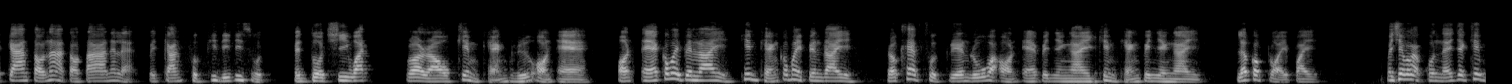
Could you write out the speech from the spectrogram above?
ตุการณ์ต่อหน้าต่อตานั่นแหละ เป็นการฝึกที่ดีที่สุด เป็นตัวชี้วัดว่าเราเข้มแข็งหรืออ่อนแอ อ่อนแอก็ไม่เป็นไร เข้มแข็งก็ไม่เป็นไร เราแค่ฝึกเรียนรู้ว่าอ่อนแอเป็นยังไง เข้มแข็งเป็นยังไง แล้วก็ปล่อยไป ไม่ใช่ว่าคนไหนจะเข้ม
